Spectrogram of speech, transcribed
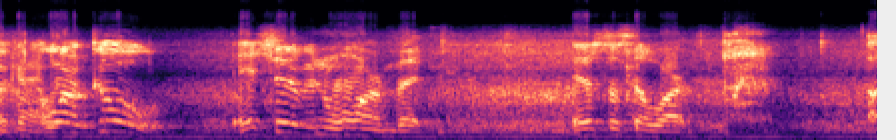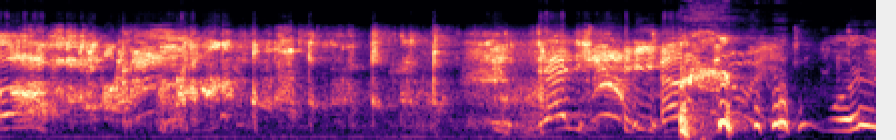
Okay. I want to go. It should have been warm, but it'll still still work. Dad, you gotta do it. What?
